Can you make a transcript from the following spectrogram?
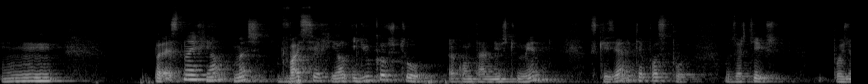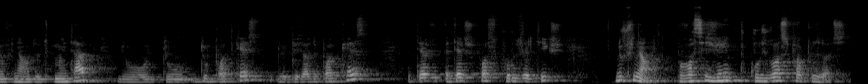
Hum, Parece que não é real, mas vai ser real. E o que eu estou a contar neste momento, se quiserem, até posso pôr os artigos depois no final do documentário, do, do, do podcast, do episódio do podcast, até, até vos posso pôr os artigos no final, para vocês verem com os vossos próprios olhos.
